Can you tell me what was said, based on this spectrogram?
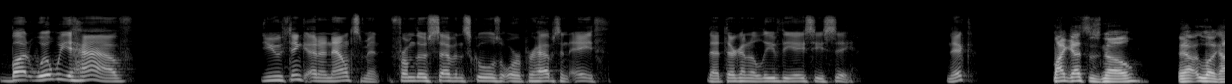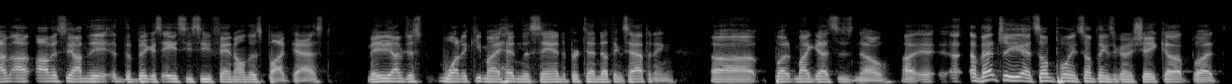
but will we have? Do you think an announcement from those seven schools, or perhaps an eighth, that they're going to leave the ACC? Nick, My guess is no. Yeah, look, I'm I, obviously I'm the the biggest ACC fan on this podcast. Maybe I'm just want to keep my head in the sand and pretend nothing's happening. Uh, but my guess is no. Uh, it- eventually, at some point, some things are going to shake up. But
